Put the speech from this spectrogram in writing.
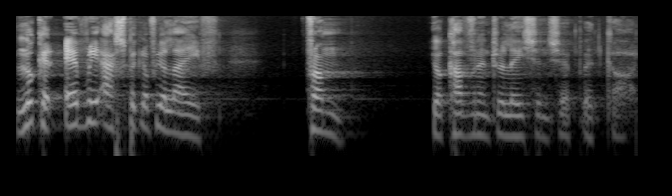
Look at every aspect of your life from your covenant relationship with God.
